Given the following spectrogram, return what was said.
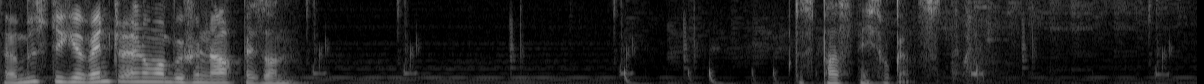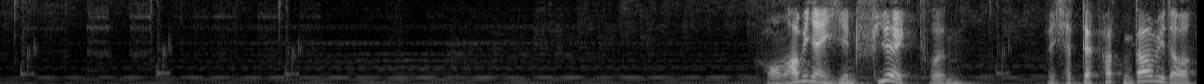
Da müsste ich eventuell noch mal ein bisschen nachbessern. Das passt nicht so ganz. Warum habe ich eigentlich hier ein Viereck drin? Welcher Depp hat denn da wieder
